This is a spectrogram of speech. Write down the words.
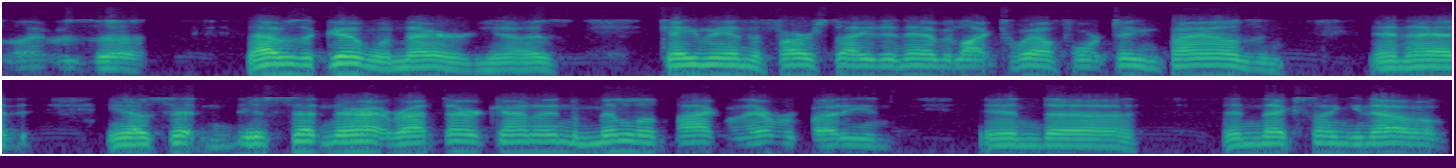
So it was uh that was a good one there. You know, was, came in the first day didn't have it like 12, 14 pounds and and had you know sitting just sitting there right there kind of in the middle of the pack with everybody and and uh then next thing you know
